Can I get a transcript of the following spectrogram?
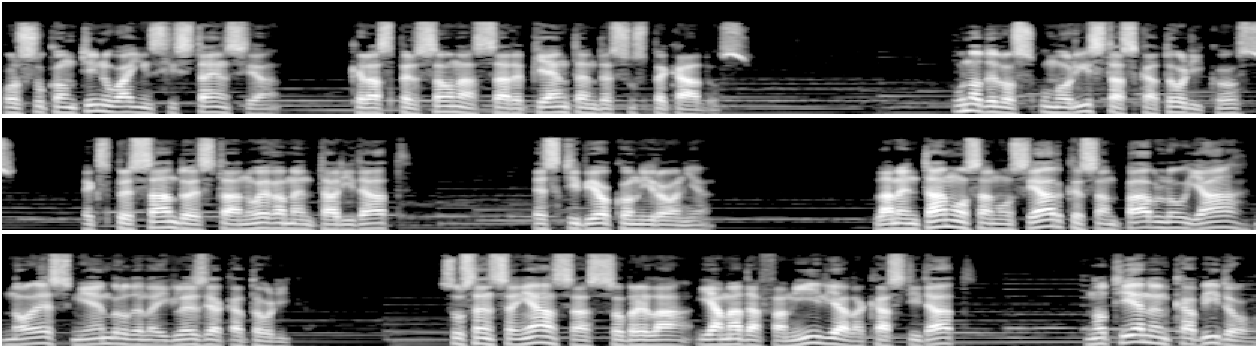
por su continua insistencia que las personas se arrepienten de sus pecados. Uno de los humoristas católicos, expresando esta nueva mentalidad, escribió con ironía, Lamentamos anunciar que San Pablo ya no es miembro de la Iglesia Católica. Sus enseñanzas sobre la llamada familia, la castidad, no tienen cabido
